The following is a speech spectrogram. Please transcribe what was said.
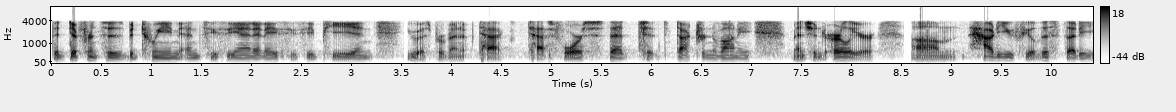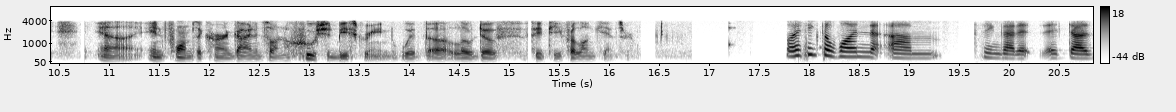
the differences between NCCN and ACCP and U.S. Preventive Task Force that Dr. Navani mentioned earlier. Um, how do you feel this study uh, informs the current guidance on who should be screened with uh, low dose CT for lung cancer? Well, I think the one um, thing that it, it does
